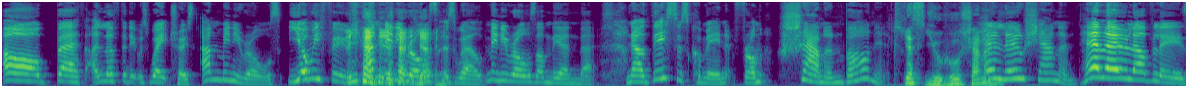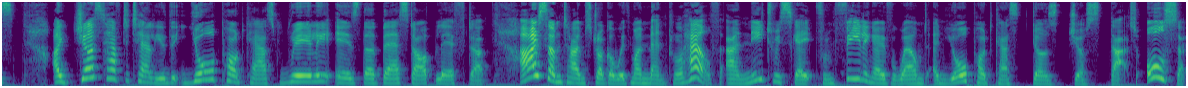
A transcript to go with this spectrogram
Oh, Beth, I love that it was Waitrose and mini rolls. Yummy food and mini yeah, rolls yeah. as well. Mini rolls on the end there. Now, this has come in from Shannon Barnett. Yes, you who, Shannon? Hello, Shannon. Hello, lovelies. I just have to tell you that your podcast really is the best uplifter. I sometimes struggle with my mental health and need to escape from feeling overwhelmed, and your podcast does just that. Also,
